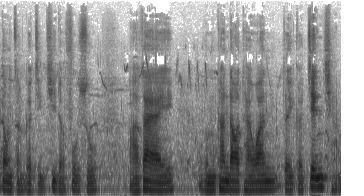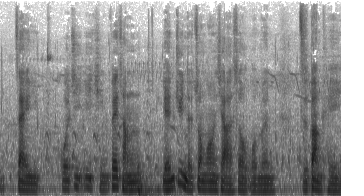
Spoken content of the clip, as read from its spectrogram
动整个景气的复苏啊，在。我们看到台湾的一个坚强，在国际疫情非常严峻的状况下的时候，我们直棒可以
